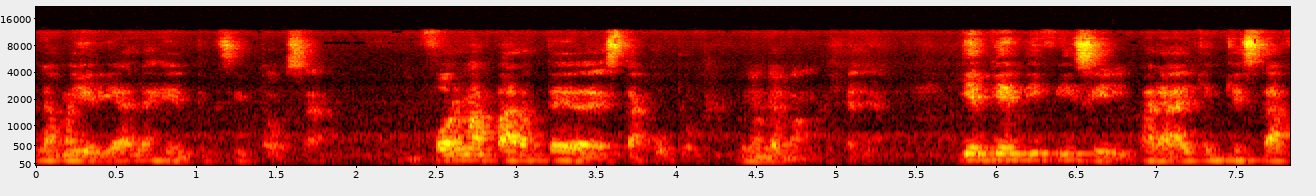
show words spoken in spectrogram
la mayoría de la gente exitosa forma parte de esta cúpula. No nos vamos a engañar. Y es bien difícil para alguien que está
